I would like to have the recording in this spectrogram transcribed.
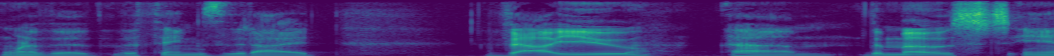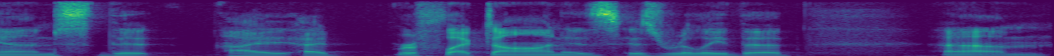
one of the the things that I value um, the most, and that I, I reflect on is is really the um,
